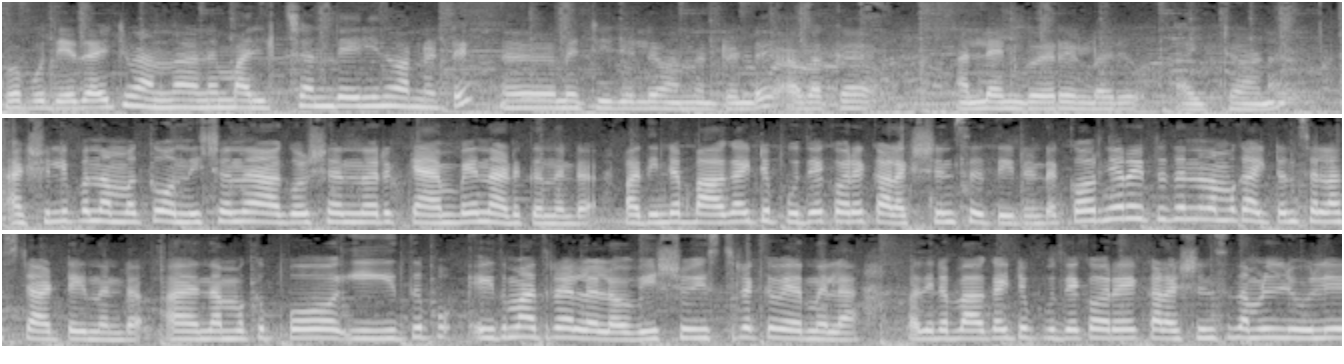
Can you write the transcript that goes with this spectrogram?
ഇപ്പോൾ പുതിയതായിട്ട് വന്നതാണ് മൽച്ചന്തേരി എന്ന് പറഞ്ഞിട്ട് മെറ്റീരിയൽ വന്നിട്ടുണ്ട്. അതൊക്കെ നല്ല എൻക്വയറി ഉള്ളൊരു ഐറ്റമാണ് ആക്ച്വലി ഇപ്പോൾ നമുക്ക് ഒന്നിച്ചൊന്ന് ആഘോഷം എന്നൊരു ക്യാമ്പയിൻ നടക്കുന്നുണ്ട്. അപ്പോൾ അതിന്റെ ഭാഗമായിട്ട് പുതിയ കുറേ കളക്ഷൻസ് എത്തിയിട്ടുണ്ട്. കുറഞ്ഞ റേറ്റിൽ തന്നെ നമുക്ക് ഐറ്റംസ് എല്ലാം സ്റ്റാർട്ട് ചെയ്യുന്നുണ്ട്. നമുക്കിപ്പോൾ ഈദ് ഇത് മാത്രമല്ലല്ലോ വിഷു ഈസ്റ്റർ ഒക്കെ വരുന്നില്ല. അപ്പോൾ അതിന്റെ ഭാഗമായിട്ട് പുതിയ കുറേ കളക്ഷൻസ് നമ്മൾ ന്യൂലി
